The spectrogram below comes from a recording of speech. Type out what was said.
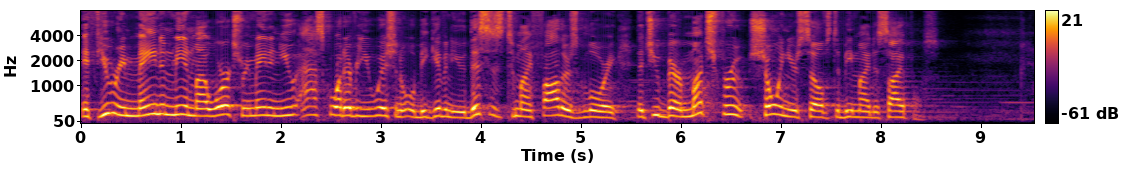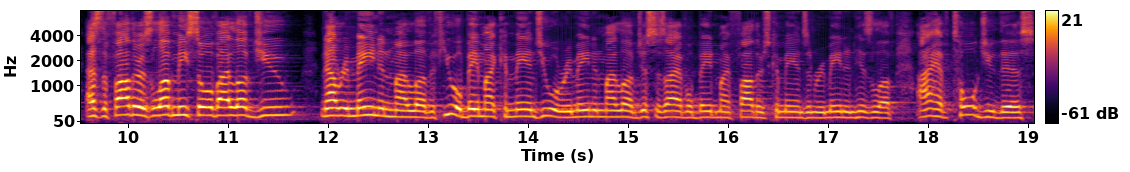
If you remain in me and my works remain in you, ask whatever you wish and it will be given to you. This is to my Father's glory, that you bear much fruit, showing yourselves to be my disciples. As the Father has loved me, so have I loved you. Now remain in my love. If you obey my commands, you will remain in my love, just as I have obeyed my Father's commands and remain in his love. I have told you this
